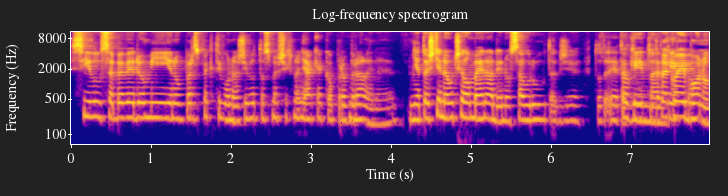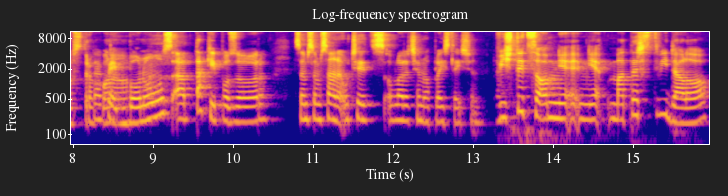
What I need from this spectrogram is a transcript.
sílu, sebevědomí, jinou perspektivu na život, to jsme všechno nějak jako probrali, ne? Mě to ještě naučilo jména dinosaurů, takže to je To taky, víme. to taky Takový jako, bonus trochu, Takový no. bonus a taky pozor, jsem se musela naučit s ovladačem na PlayStation. Víš ty co, mě, mě mateřství dalo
